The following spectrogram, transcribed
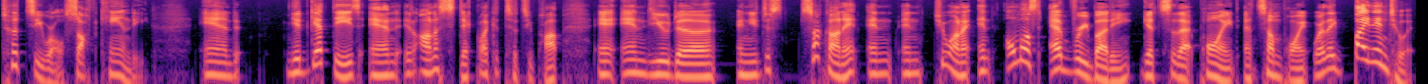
Tootsie Roll, soft candy. And you'd get these and on a stick like a Tootsie Pop, and, and you'd uh, and you just suck on it and and chew on it, and almost everybody gets to that point at some point where they bite into it,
